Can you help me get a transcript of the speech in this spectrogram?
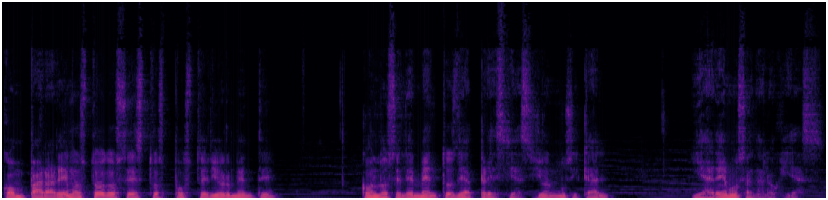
Compararemos todos estos posteriormente con los elementos de apreciación musical y haremos analogías.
